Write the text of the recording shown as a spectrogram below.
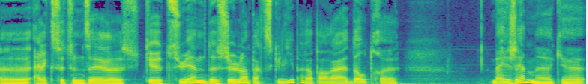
Euh, Alex, tu nous dire euh, ce que tu aimes de ce jeu-là en particulier par rapport à d'autres. Ben, j'aime que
